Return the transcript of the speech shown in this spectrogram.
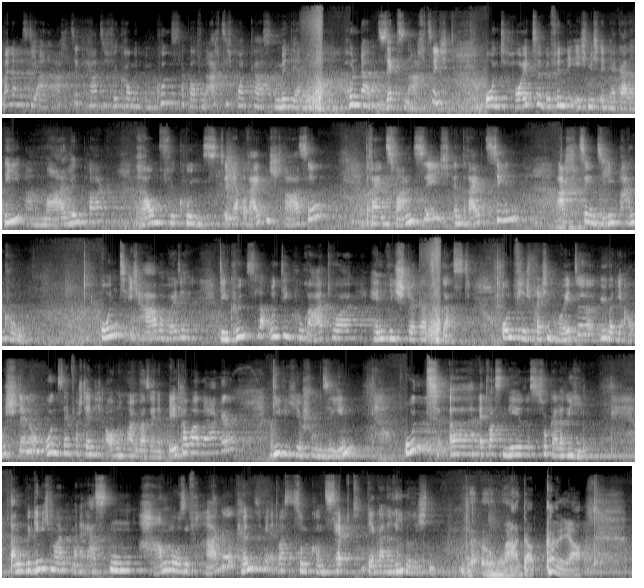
Mein Name ist Diana 80. Herzlich willkommen im Kunstverkaufen 80 Podcast mit der Nummer 186. Und heute befinde ich mich in der Galerie am Marienpark, Raum für Kunst, in der Breitenstraße 23 in 13 18 Pankow. Und ich habe heute den Künstler und den Kurator Henry Stöcker zu Gast. Und wir sprechen heute über die Ausstellung und selbstverständlich auch nochmal über seine Bildhauerwerke, die wir hier schon sehen, und äh, etwas Näheres zur Galerie. Dann beginne ich mal mit meiner ersten harmlosen Frage. Können Sie mir etwas zum Konzept der Galerie berichten? Oh, da, ja.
